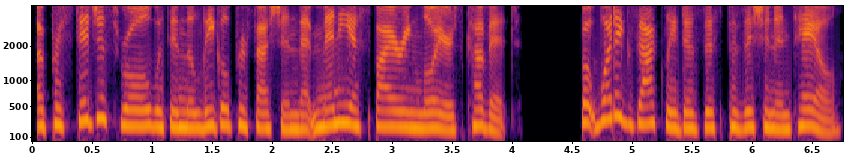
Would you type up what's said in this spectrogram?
a prestigious role within the legal profession that many aspiring lawyers covet. But what exactly does this position entail?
